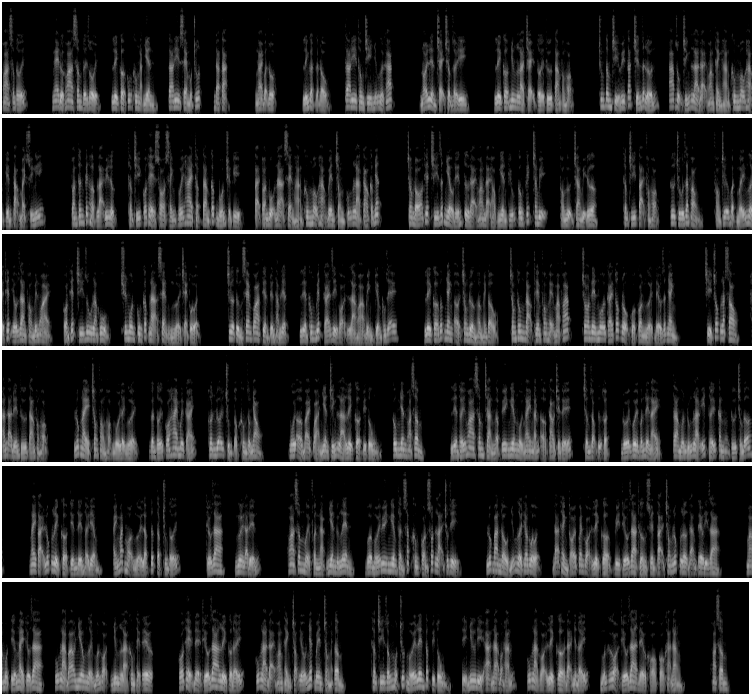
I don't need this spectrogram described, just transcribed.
Hoa sâm tới. Nghe được hoa sâm tới rồi, lê cờ cũng không ngạc nhiên, ta đi xem một chút, đa tạ. Ngài bận rộn. Lính gật gật đầu, ta đi thông chi những người khác. Nói liền chạy chậm rời đi. Lê cờ nhưng là chạy tới thứ tám phòng họp. Trung tâm chỉ huy tác chiến rất lớn, áp dụng chính là đại hoang thành hàng không mẫu hạm kiến tạo mạch suy nghĩ toàn thân kết hợp lại uy lực, thậm chí có thể so sánh với hai thập tam cấp bốn truyền kỳ, tại toàn bộ nạ sẻn hàng không mẫu hạng bên trong cũng là cao cấp nhất. Trong đó thiết trí rất nhiều đến từ đại hoang đại học nghiên cứu công kích trang bị, phòng ngự trang bị đưa. Thậm chí tại phòng họp, cư trú gian phòng phòng chữ vật mấy người thiết yếu gian phòng bên ngoài, còn thiết trí du lang khu, chuyên môn cung cấp nạ sẻn người trẻ tuổi. Chưa từng xem qua tiền tuyến thảm liệt, liền không biết cái gì gọi là hòa bình kiếm không dễ. Lê cơ bước nhanh ở trong đường hầm hành tẩu, trong thông đạo thêm phong hệ ma pháp, cho nên mỗi cái tốc độ của con người đều rất nhanh. Chỉ chốc lát sau, hắn đã đến thứ tám phòng họp lúc này trong phòng họp ngồi đầy người, gần tới có hai mươi cái, hơn nữa chủng tộc không giống nhau. Ngồi ở bài quả nhiên chính là lệ cờ tùy tùng, công nhân hoa sâm. Liền thấy hoa sâm tràn ngập uy nghiêm ngồi ngay ngắn ở cao trên ghế, trầm giọng tự thuật, đối với vấn đề này, ta muốn đúng là ít thấy căn cứ chống đỡ. Ngay tại lúc lệ cờ tiến đến thời điểm, ánh mắt mọi người lập tức tập trung tới. Thiếu ra ngươi đã đến. Hoa sâm mười phần ngạc nhiên đứng lên, vừa mới uy nghiêm thần sắc không còn sót lại chút gì. Lúc ban đầu những người theo đuổi, đã thành thói quen gọi lệ cờ vì thiếu gia thường xuyên tại trong lúc lơ đạm kêu đi ra. Mà một tiếng này thiếu gia cũng là bao nhiêu người muốn gọi nhưng là không thể kêu có thể để thiếu gia lì cờ đấy, cũng là đại hoang thành trọng yếu nhất bên trong hạch tâm. Thậm chí giống một chút mới lên cấp tùy tùng, tỉ như đi ạ nạ bọn hắn, cũng là gọi lì cờ đại nhân đấy, muốn cứ gọi thiếu gia đều khó có khả năng. Hoa sâm,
